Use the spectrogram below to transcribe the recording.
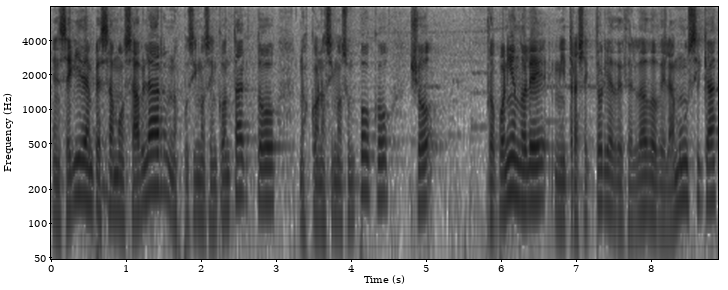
Enseguida empezamos a hablar, nos pusimos en contacto, nos conocimos un poco, yo proponiéndole mi trayectoria desde el lado de la música,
